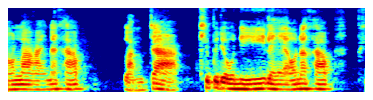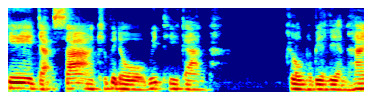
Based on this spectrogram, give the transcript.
ออนไลน์นะครับ หลังจากคลิปวิดีโอนี้แล้วนะครับ พี่จะสร้างคลิปวิดีโอวิธีการลงทะเบียนเรียนให้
